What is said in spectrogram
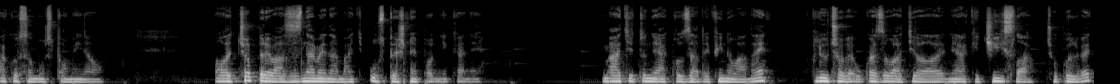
ako som už spomínal. Ale čo pre vás znamená mať úspešné podnikanie? Máte to nejako zadefinované? Kľúčové ukazovatele, nejaké čísla, čokoľvek?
